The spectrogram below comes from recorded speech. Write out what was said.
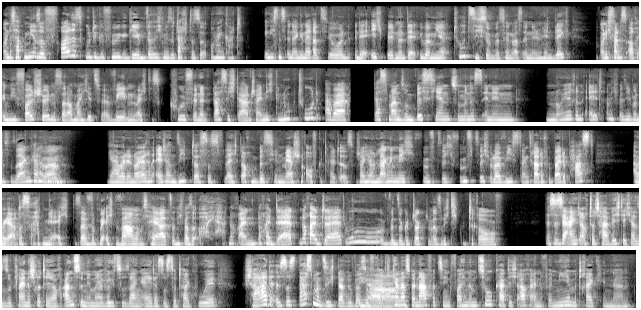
Und es hat mir so voll das gute Gefühl gegeben, dass ich mir so dachte, so, oh mein Gott, wenigstens in der Generation, in der ich bin und der über mir, tut sich so ein bisschen was in dem Hinblick. Und ich fand es auch irgendwie voll schön, das dann auch mal hier zu erwähnen, weil ich das cool finde, dass sich da anscheinend nicht genug tut, aber dass man so ein bisschen, zumindest in den neueren Eltern, ich weiß nicht, ob man das so sagen kann, Mhm. aber ja, bei den neueren Eltern sieht, dass es vielleicht doch ein bisschen mehr schon aufgeteilt ist. Wahrscheinlich noch lange nicht 50-50 oder wie es dann gerade für beide passt. Aber ja, das hat mir echt, das wurde mir echt warm ums Herz. Und ich war so, oh ja, noch ein, noch ein Dad, noch ein Dad, uh, und bin so gejoggt und war so richtig gut drauf. Das ist ja eigentlich auch total wichtig, also so kleine Schritte ja auch anzunehmen und ja wirklich zu sagen, ey, das ist total cool. Schade ist es, dass man sich darüber so Ja. freut. Ich kann das voll nachvollziehen. Vorhin im Zug hatte ich auch eine Familie mit drei Kindern.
